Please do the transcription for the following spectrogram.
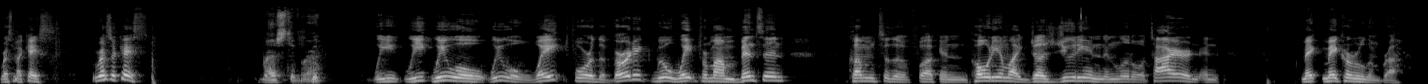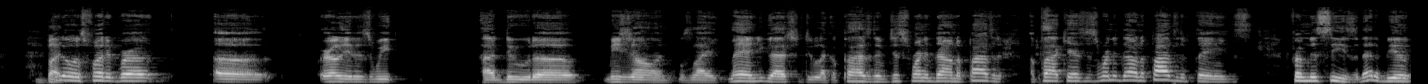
Rest my case. Rest our case. Rest it, bro. We we we will we will wait for the verdict. We'll wait for Mom Benson come to the fucking podium like Judge Judy in, in little attire and, and make make her ruling, bro. But you know what's funny, bro? Uh, earlier this week, a dude, uh, Bijan was like, "Man, you guys should do like a positive, just running down the positive, a podcast, just running down the positive things from this season. That'd be a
